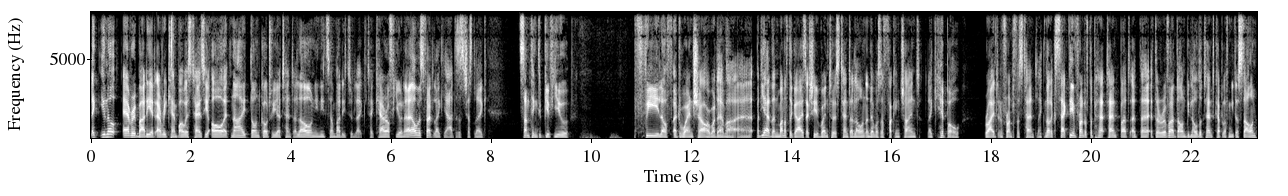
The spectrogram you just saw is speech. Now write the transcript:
like you know, everybody at every camp always tells you, oh, at night, don't go to your tent alone. You need somebody to like take care of you. And I always felt like, yeah, this is just like something to give you feel of adventure or whatever. Uh, but yeah, then one of the guys actually went to his tent alone, and there was a fucking giant like hippo right in front of his tent, like not exactly in front of the tent, but at the at the river down below the tent, a couple of meters down,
